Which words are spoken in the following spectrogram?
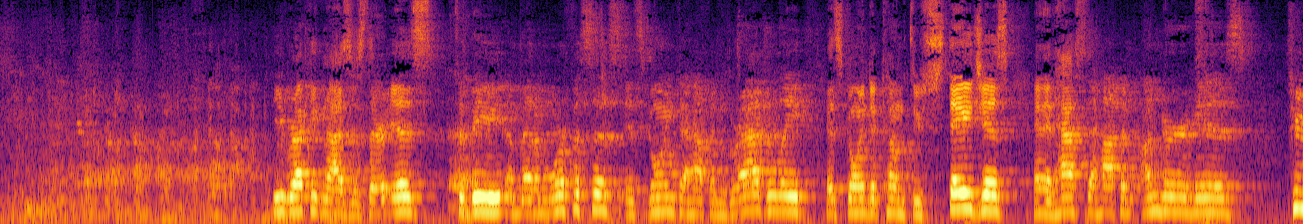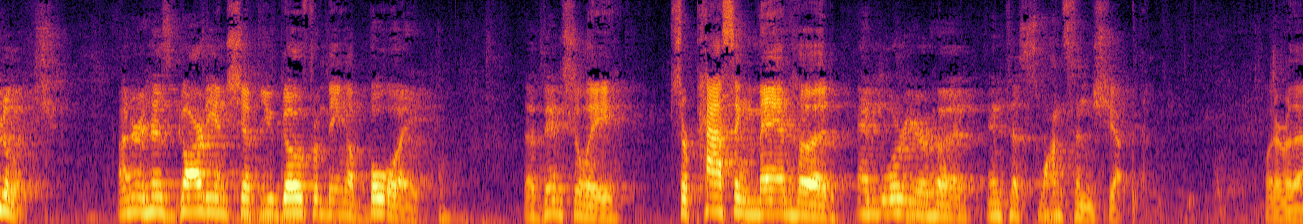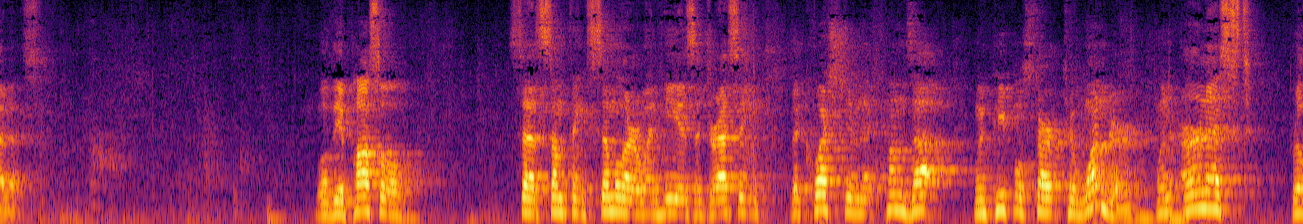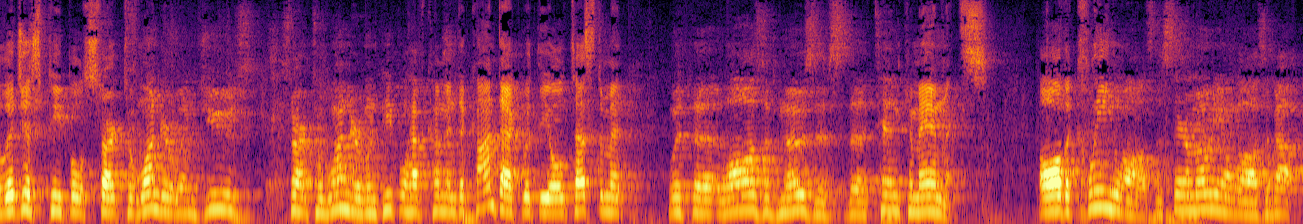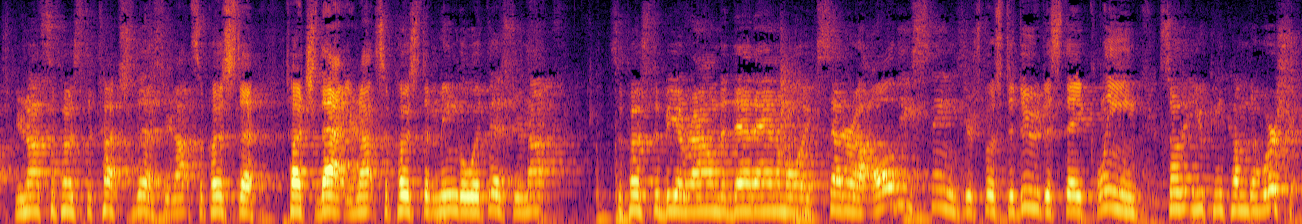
he recognizes there is to be a metamorphosis. It's going to happen gradually, it's going to come through stages, and it has to happen under his tutelage. Under his guardianship, you go from being a boy, eventually surpassing manhood and warriorhood into Swansonship. Whatever that is. Well, the apostle says something similar when he is addressing the question that comes up when people start to wonder, when earnest religious people start to wonder, when Jews start to wonder, when people have come into contact with the Old Testament, with the laws of Moses, the Ten Commandments, all the clean laws, the ceremonial laws about you're not supposed to touch this, you're not supposed to touch that, you're not supposed to mingle with this, you're not supposed to be around a dead animal, etc. All these things you're supposed to do to stay clean so that you can come to worship.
